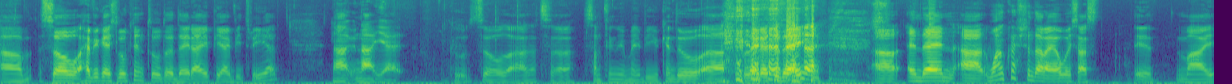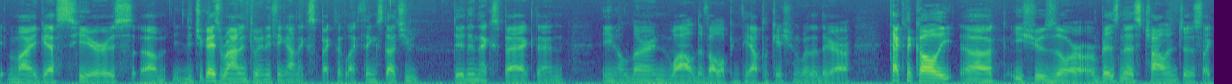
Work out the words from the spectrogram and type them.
Um, so have you guys looked into the data API v3 yet? Not not yet. Good. So uh, that's uh, something that maybe you can do uh, later today. uh, and then uh, one question that I always ask my my guests here is: um, Did you guys run into anything unexpected, like things that you didn't expect and you know learn while developing the application, whether there are technical uh, issues or, or business challenges, like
